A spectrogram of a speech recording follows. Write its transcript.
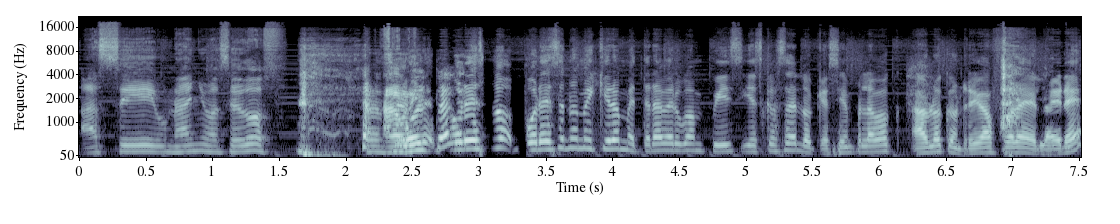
hace un año, hace dos. Por, por eso, por eso no me quiero meter a ver One Piece y es cosa de lo que siempre hablo, hablo con Riva fuera del aire.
